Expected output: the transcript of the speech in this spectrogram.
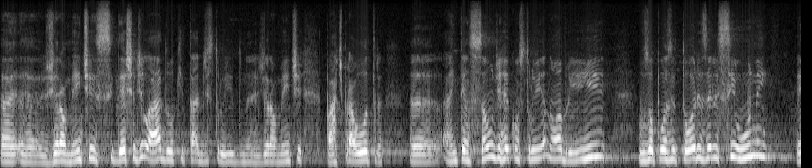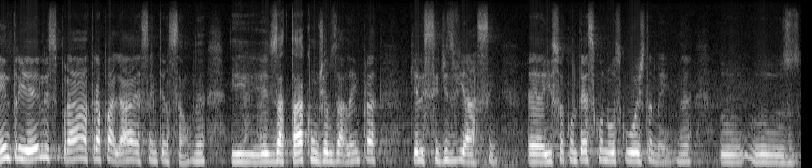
É, é, geralmente se deixa de lado o que está destruído, né? geralmente parte para outra. É, a intenção de reconstruir é nobre e os opositores eles se unem entre eles para atrapalhar essa intenção. Né? E eles atacam Jerusalém para que eles se desviassem. É, isso acontece conosco hoje também. Né? O- os,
